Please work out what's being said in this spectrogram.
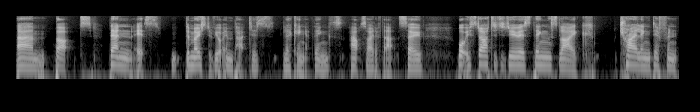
Um, but then it's the most of your impact is looking at things outside of that. So what we've started to do is things like trialing different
